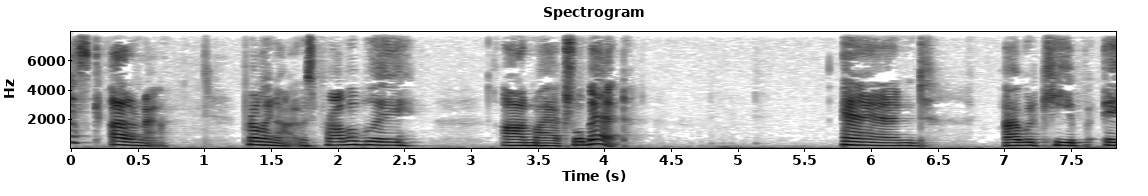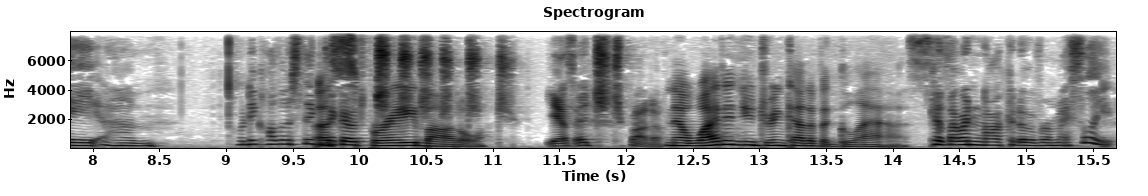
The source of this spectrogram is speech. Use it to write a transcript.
desk? I don't know. Probably not. It was probably on my actual bed. And I would keep a um, what do you call those things? A that go spray bottle. Yes, a bottle. Now, why didn't you drink out of a glass? Because I would knock it over in my sleep.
